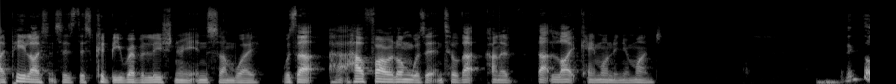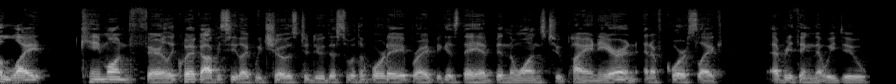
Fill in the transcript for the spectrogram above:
IP licenses, this could be revolutionary in some way? Was that how far along was it until that kind of that light came on in your mind? I think the light came on fairly quick. Obviously, like we chose to do this with a bored ape, right? Because they had been the ones to pioneer, and and of course, like everything that we do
